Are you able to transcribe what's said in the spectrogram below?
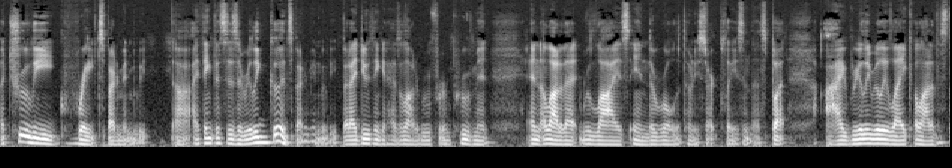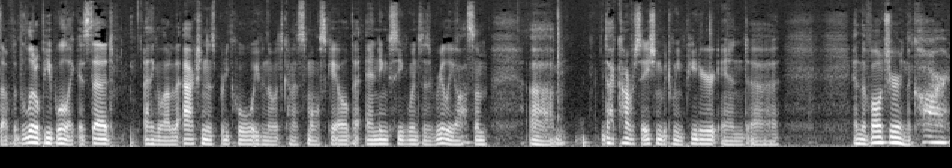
a truly great Spider-Man movie. Uh, I think this is a really good Spider-Man movie, but I do think it has a lot of room for improvement, and a lot of that relies in the role that Tony Stark plays in this. But I really, really like a lot of the stuff with the little people. Like I said, I think a lot of the action is pretty cool, even though it's kind of small scale. The ending sequence is really awesome. Um, that conversation between Peter and uh, and the vulture and the car.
